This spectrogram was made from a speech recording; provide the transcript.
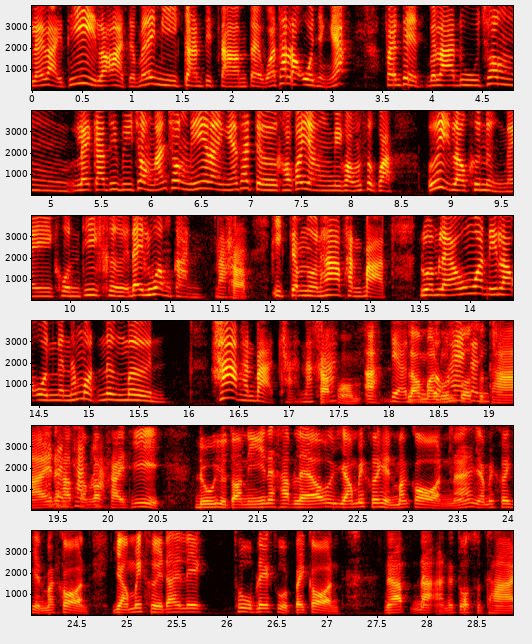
หลาย ๆ ที่เราอาจจะไม่ได้มีการติดตาม แต่ว่าถ้าเราโอนอย่างเงี้ยแฟนเพจเวลาดูช่องรายการทีวีช่องนั้นช่องนี้อะไรเงี้ยถ้าเจอเขาก็ยังมีความรู้สึกว่า เอ้ยเราคือหนึ่งในคนที่เคยได้ร่วมกันนะครัคะบอีกจำนวน 5,000 บาท รวมแล้วงวันนี้เราโอนเงินทั้งหมด 15,000 บาทค่ะนะครัคะ บผมอะเดี๋ยวเรามาหนูส่งลุ้นให้ตัวอาจารย์สุดท้ายนะครับอาจารย์ชัดสำหรับค่ะ ใครที่ดูอยู่ตอนนี้นะครับแล้วยังไม่เคยเห็นมาก่อนนะยังไม่เคยเห็นมาก่อน ยังไม่เคยได้เลขทูบเลขสูตรไปก่อนนะครับนะในตัวสุดท้าย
